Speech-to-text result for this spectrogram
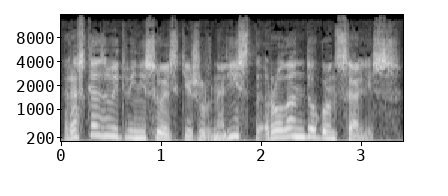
рассказывает венесуэльский журналист Роландо Гонсалес.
